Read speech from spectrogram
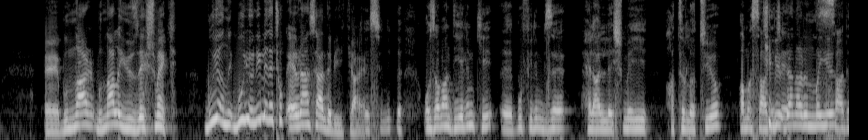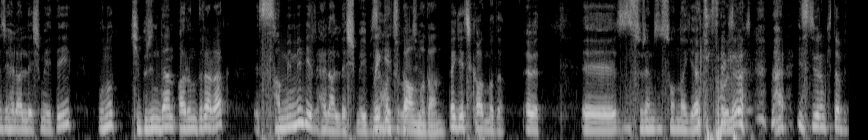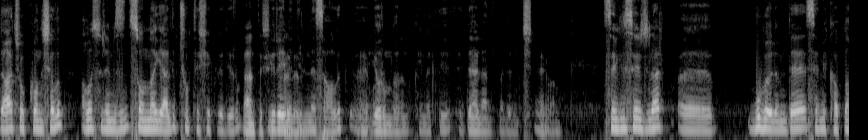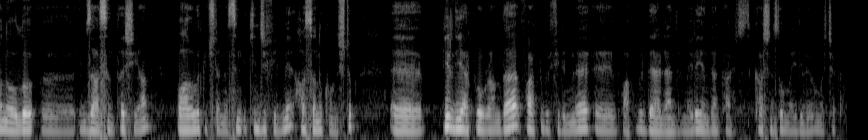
e, bunlar bunlarla yüzleşmek bu yanı, bu yönüyle de çok evrensel de bir hikaye. Kesinlikle. O zaman diyelim ki e, bu film bize helalleşmeyi hatırlatıyor ama sadece Kibirden arınmayı sadece helalleşmeyi değil, bunu kibrinden arındırarak e, samimi bir helalleşmeyi bize ve geç hatırlatıyor. kalmadan. Ve geç kalmadan. Evet. Ee, süremizin sonuna geldik. Tekrar. Ben istiyorum ki tabii daha çok konuşalım ama süremizin sonuna geldik. Çok teşekkür ediyorum. Ben teşekkür Yüreğine, ederim. diline sağlık. Ee, Eyvallah. yorumların, kıymetli değerlendirmelerin için. Eyvallah. Sevgili seyirciler, e, bu bölümde Semih Kaplanoğlu e, imzasını taşıyan Bağlılık Üçlemesi'nin ikinci filmi Hasan'ı konuştuk. E, bir diğer programda farklı bir filmle, e, farklı bir değerlendirmeyle yeniden karşı- karşınızda olmayı diliyorum. Hoşçakalın.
